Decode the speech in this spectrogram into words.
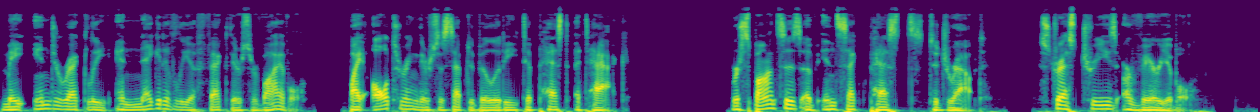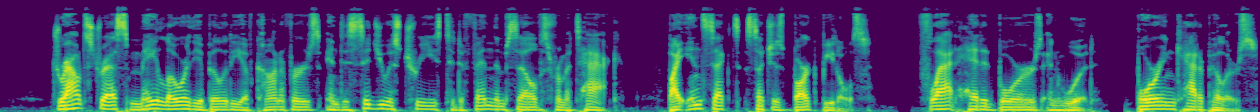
may indirectly and negatively affect their survival by altering their susceptibility to pest attack. Responses of insect pests to drought stressed trees are variable. Drought stress may lower the ability of conifers and deciduous trees to defend themselves from attack by insects such as bark beetles, flat headed borers, and wood, boring caterpillars.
